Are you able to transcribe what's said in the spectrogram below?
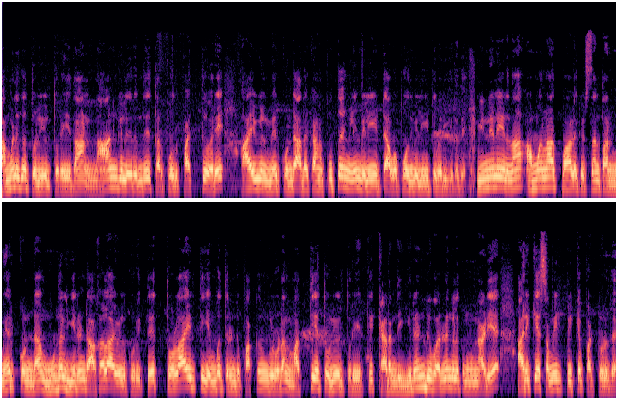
தமிழக தொழில்துறை தான் நான்கிலிருந்து தற்போது பத்து வரை ஆய்வுகள் மேற்கொண்டு அதற்கான புத்தகங்களையும் வெளியிட்டு அவ்வப்போது வெளியிட்டு வருகிறது. இந்நிலையில் தான் அமர்நாத் பாலகிருஷ்ணன் தான் மேற்கொண்ட முதல் இரண்டு அகலாய்வுகள் குறித்து தொள்ளாயிரத்தி எண்பத்தி ரெண்டு பக்கங்களுடன் மத்திய தொழில்துறையிற்கு கடந்த இரண்டு வருடங்களுக்கு முன்னாடியே அறிக்கை சமர்ப்பிக்கப்பட்டுள்ளது.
